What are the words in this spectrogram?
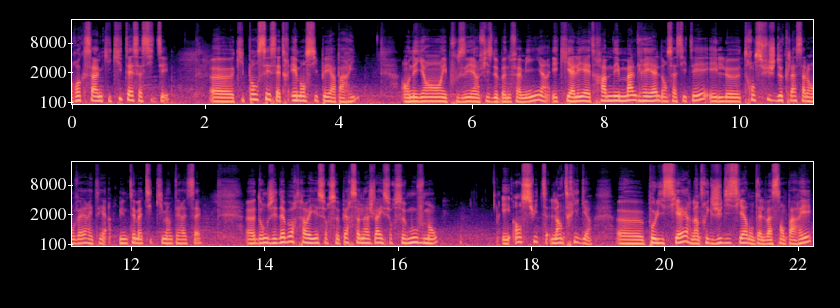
Roxane qui quittait sa cité, qui pensait s'être émancipée à Paris en ayant épousé un fils de bonne famille et qui allait être ramené malgré elle dans sa cité. Et le transfuge de classe à l'envers était une thématique qui m'intéressait. Euh, donc j'ai d'abord travaillé sur ce personnage-là et sur ce mouvement. Et ensuite, l'intrigue euh, policière, l'intrigue judiciaire dont elle va s'emparer,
